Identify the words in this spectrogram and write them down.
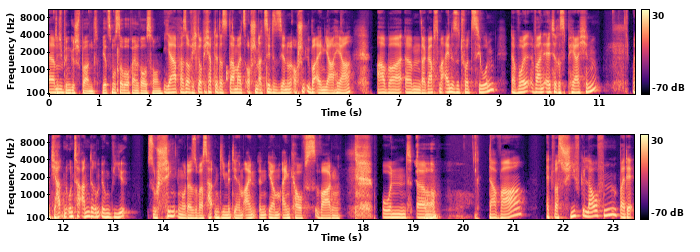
Ähm, ich bin gespannt. Jetzt musst du aber auch einen raushauen. Ja, pass auf, ich glaube, ich habe dir das damals auch schon erzählt, das ist ja nun auch schon über ein Jahr her. Aber ähm, da gab es mal eine Situation, da war ein älteres Pärchen und die hatten unter anderem irgendwie so Schinken oder sowas hatten die mit ihrem Ein in ihrem Einkaufswagen. Und ähm, da war etwas schiefgelaufen bei der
